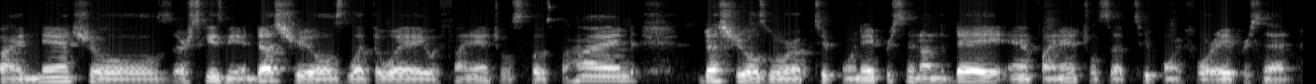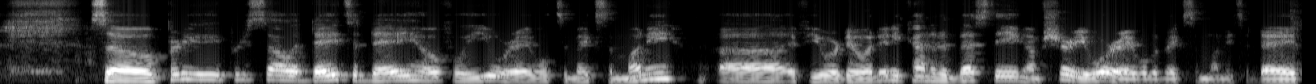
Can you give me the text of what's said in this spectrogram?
financials, or excuse me, industrials led the way with financials close behind. Industrials were up 2.8% on the day, and financials up 2.48%. So pretty pretty solid day today. Hopefully you were able to make some money. Uh, if you were doing any kind of investing, I'm sure you were able to make some money today.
